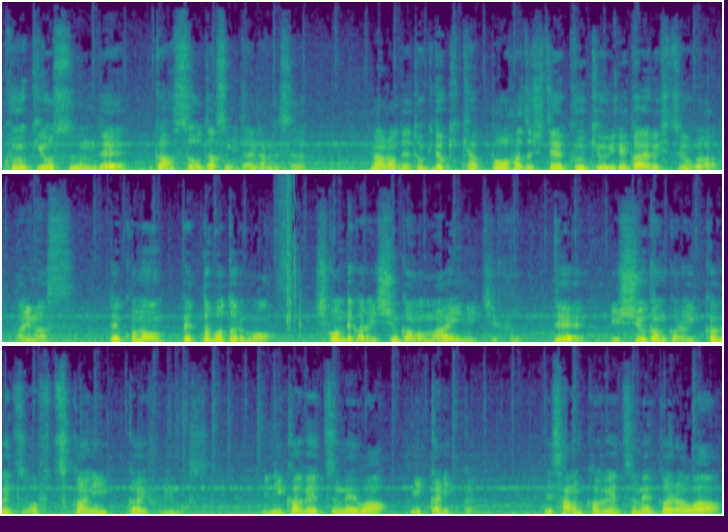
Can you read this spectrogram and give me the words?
空気を吸うんでガスを出すみたいなんです。なので時々キャップを外して空気を入れ替える必要があります。でこのペットボトルも仕込んでから1週間は毎日振っって1週間から1ヶ月は2日に1回振ります。で2ヶ月目は3日に1回。で3ヶ月目からは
